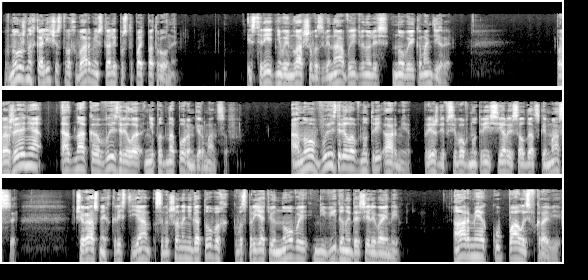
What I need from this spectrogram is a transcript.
В нужных количествах в армию стали поступать патроны. Из среднего и младшего звена выдвинулись новые командиры. Поражение, однако, вызрело не под напором германцев. Оно вызрело внутри армии, прежде всего внутри серой солдатской массы, вчерашних крестьян, совершенно не готовых к восприятию новой, невиданной доселе войны. Армия купалась в крови.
